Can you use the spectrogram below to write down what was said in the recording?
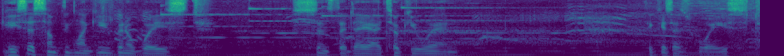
he says something like you've been a waste since the day I took you in. I think he says waste.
